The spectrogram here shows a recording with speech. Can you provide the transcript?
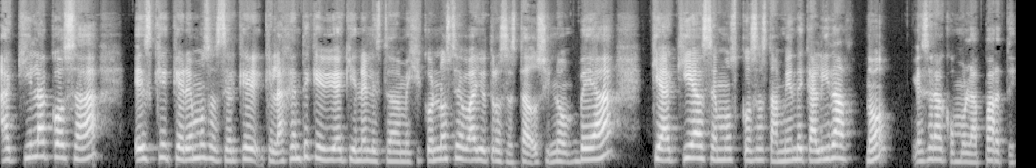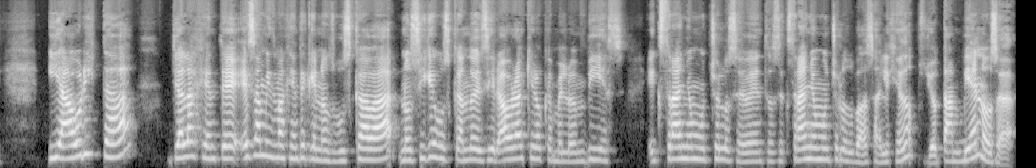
aquí la cosa es que queremos hacer que, la gente que vive aquí en el Estado de México no se vaya a otros estados, sino vea que aquí hacemos cosas también de calidad, ¿no? Esa era como la parte. Y ahorita ya la gente, esa misma gente que nos buscaba, nos sigue buscando decir, ahora quiero que me lo envíes. Extraño mucho los eventos, extraño mucho los vas Le dije, pues yo también, o sea,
